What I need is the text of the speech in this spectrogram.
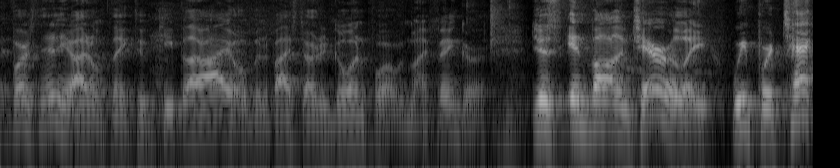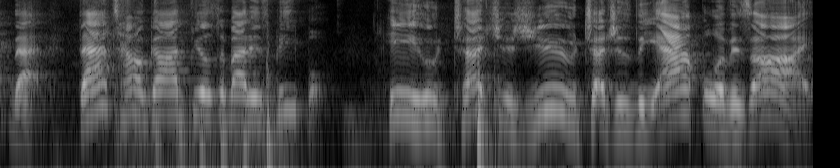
person in here, I don't think, who keep their eye open if I started going for it with my finger. Just involuntarily, we protect that. That's how God feels about his people. He who touches you touches the apple of his eye.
